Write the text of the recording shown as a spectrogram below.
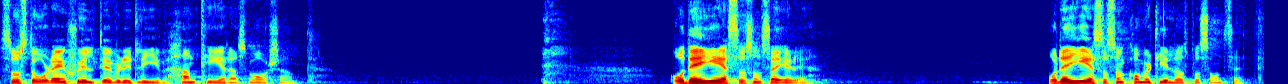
så står det en skylt över ditt liv, hanteras varsamt. Och det är Jesus som säger det. Och det är Jesus som kommer till oss på sånt sätt.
